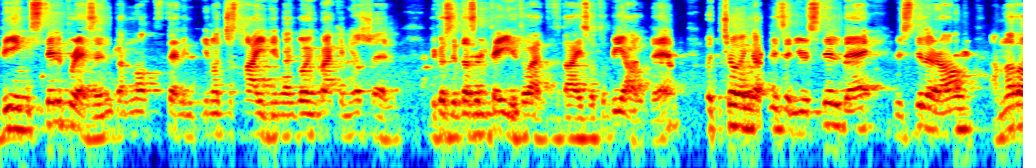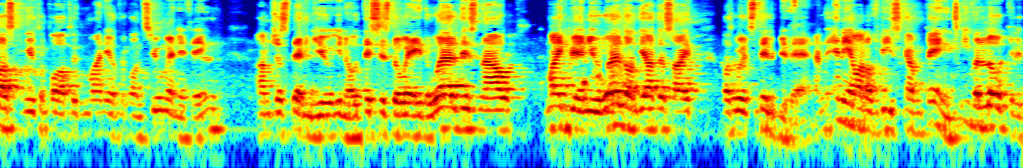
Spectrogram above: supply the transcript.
being still present and not telling, you're not just hiding and going back in your shell, because it doesn't pay you to advertise or to be out there, but showing that, listen, you're still there, you're still around. I'm not asking you to part with money or to consume anything. I'm just telling you, you know, this is the way the world is now. Might be a new world on the other side, but we'll still be there. And any one of these campaigns, even locally,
